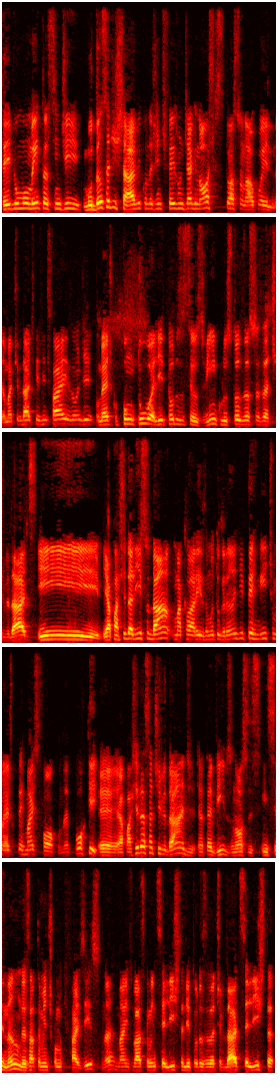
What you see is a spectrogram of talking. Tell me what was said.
teve um momento assim de mudança de chave quando a gente fez um diagnóstico situacional com ele, né? uma atividade que a gente faz onde o médico pontua ali todos os seus vínculos, todas as suas atividades e, e a partir dali isso dá uma clareza muito grande e permite o médico ter mais foco, né? Porque é, a partir dessa atividade, tem até vídeos nossos ensinando exatamente como que faz isso, né? Mas basicamente você lista ali todas as atividades, você lista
